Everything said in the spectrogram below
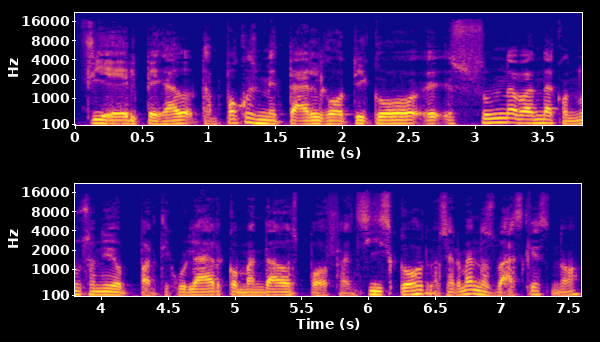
fiel, pegado, tampoco es metal gótico, es una banda con un sonido particular, comandados por Francisco, los hermanos Vázquez, ¿no?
